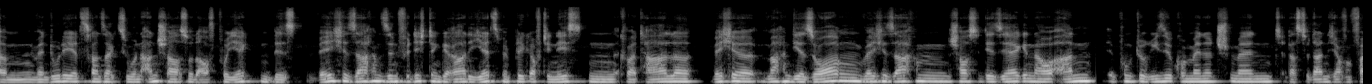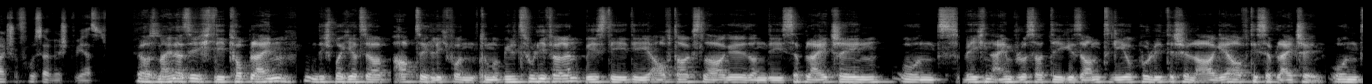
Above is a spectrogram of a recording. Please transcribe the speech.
Ähm, wenn du dir jetzt Transaktionen anschaust oder auf Projekten bist, welche Sachen sind für dich denn gerade jetzt mit Blick auf die nächsten Quartale? Welche machen dir Sorgen? Welche Sachen schaust du dir sehr genau an im puncto Risikomanagement, dass du da nicht auf dem falschen Fuß erwischt wirst? Ja, aus meiner Sicht die Topline, und ich spreche jetzt ja hauptsächlich von Automobilzulieferern, wie ist die, die Auftragslage, dann die Supply Chain und welchen Einfluss hat die gesamtgeopolitische Lage auf die Supply Chain. Und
